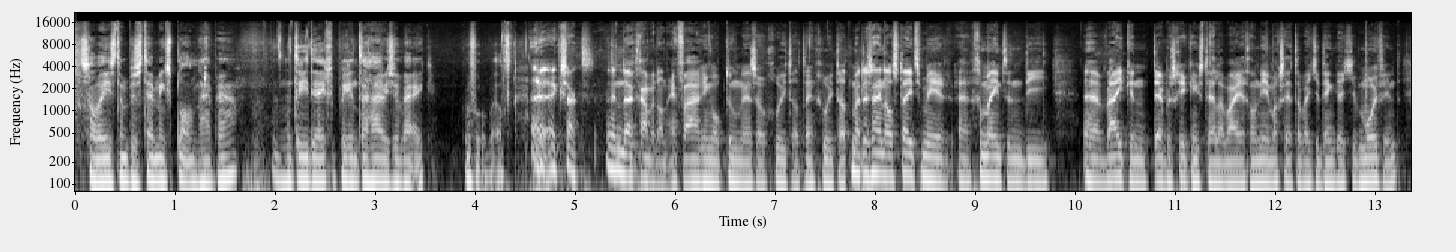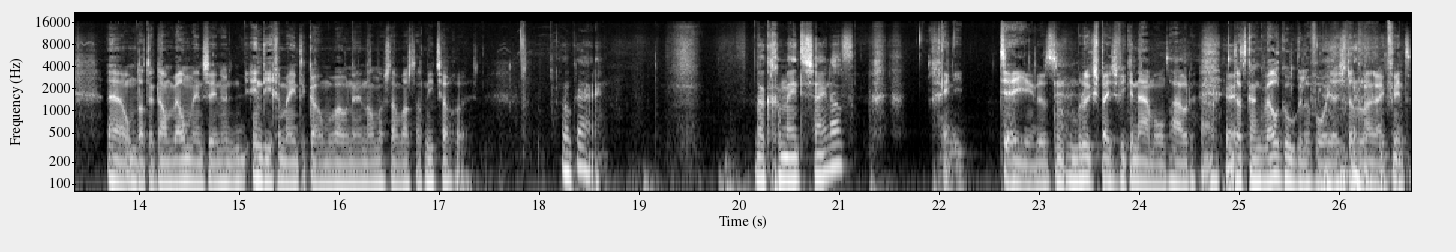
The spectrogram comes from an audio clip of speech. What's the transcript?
Het zal wel eerst een bestemmingsplan hebben. hè? Een 3D-geprinte huizenwijk, bijvoorbeeld. Eh, exact. En daar gaan we dan ervaring op doen en zo groeit dat en groeit dat. Maar er zijn al steeds meer eh, gemeenten die eh, wijken ter beschikking stellen waar je gewoon neer mag zetten wat je denkt dat je mooi vindt. Eh, omdat er dan wel mensen in, hun, in die gemeente komen wonen en anders dan was dat niet zo geweest. Oké. Welke gemeenten zijn dat? Geen idee. Dat is- moet ik specifieke namen onthouden. Dat kan ik wel googlen voor je als je dat belangrijk vindt.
